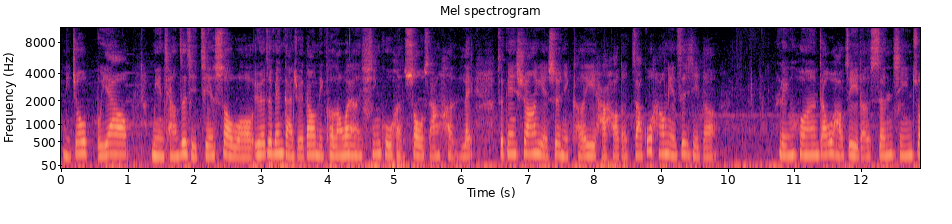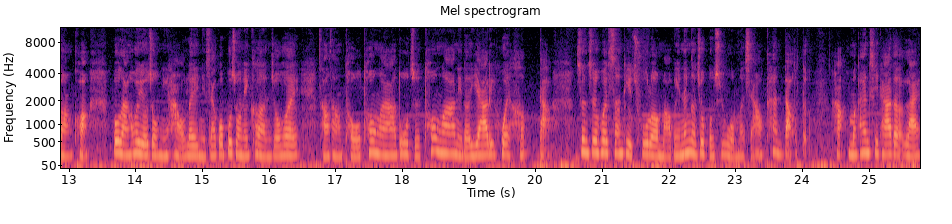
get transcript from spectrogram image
你就不要勉强自己接受哦，因为这边感觉到你可能会很辛苦、很受伤、很累。这边希望也是你可以好好的照顾好你自己的。灵魂，照顾好自己的身心状况，不然会有种你好累，你再过不久你可能就会常常头痛啊、肚子痛啊，你的压力会很大，甚至会身体出了毛病，那个就不是我们想要看到的。好，我们看其他的，来，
